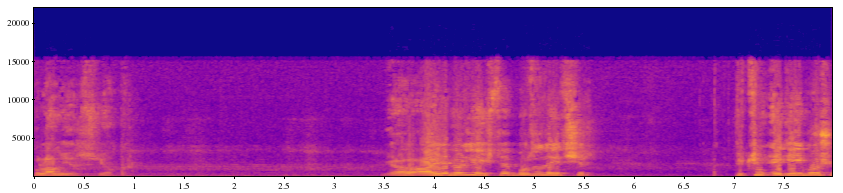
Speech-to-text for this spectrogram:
bulamıyoruz, yok. Ya aynı bölge işte, burada da yetişir. Bütün Ege'yi boş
